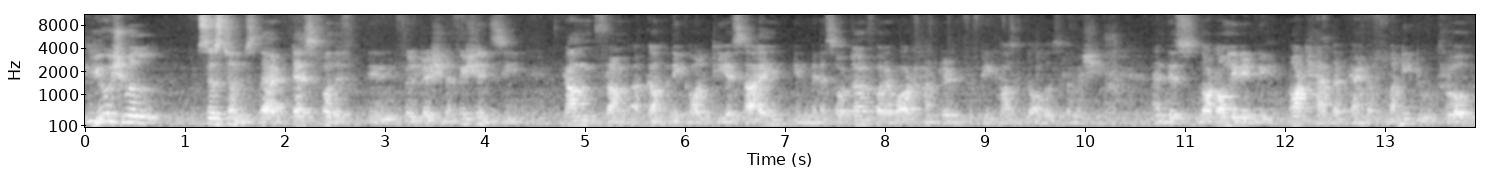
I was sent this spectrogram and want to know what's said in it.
usual systems that test for the, the filtration efficiency come from a company called TSI in Minnesota for about $150,000 a machine. And this, not only did we not have that kind of money to throw,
